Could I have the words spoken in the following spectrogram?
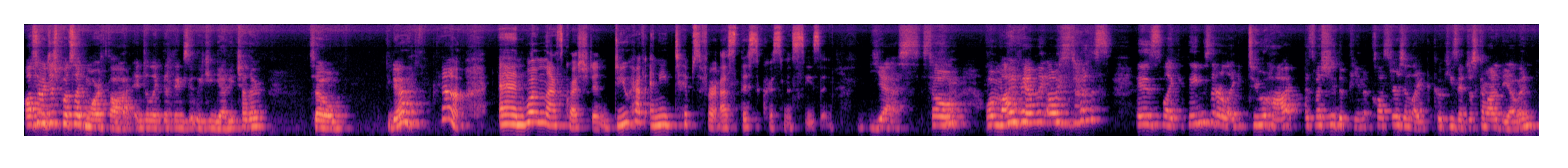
also it just puts like more thought into like the things that we can get each other. So yeah. Yeah. And one last question. Do you have any tips for us this christmas season? Yes. So what my family always does is like things that are like too hot especially the peanut clusters and like cookies that just come out of the oven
